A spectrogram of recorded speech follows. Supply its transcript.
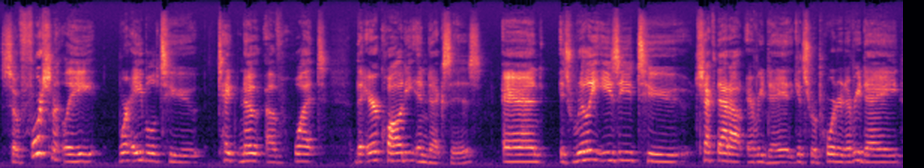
So, fortunately, we're able to take note of what the air quality index is. And it's really easy to check that out every day. It gets reported every day.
